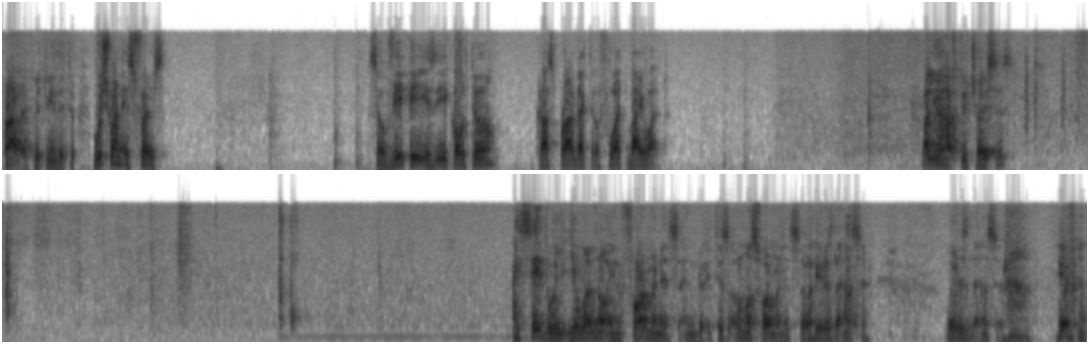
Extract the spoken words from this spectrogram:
Product between the two. Which one is first? So VP is equal to cross product of what by what? Well, you have two choices. I said well, you will know in four minutes, and it is almost four minutes. So here is the answer. Where is the answer? here.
